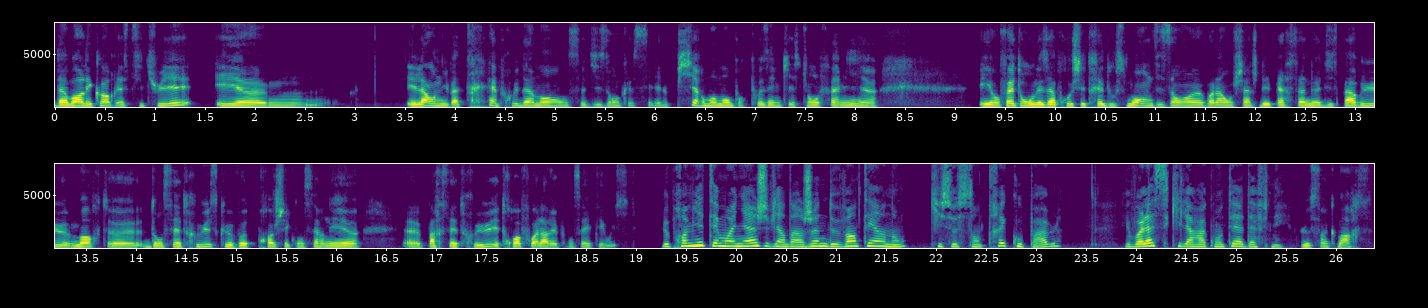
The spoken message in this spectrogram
d'avoir les corps restitués. Et, euh, là, on y va très prudemment en se disant que c'est le pire moment pour poser une question aux familles. Et en fait, on les approchait très doucement en disant, euh, voilà, on cherche des personnes disparues, mortes dans cette rue. Est-ce que votre proche est concerné par cette rue? Et trois fois, la réponse a été oui. Le premier témoignage vient d'un jeune de 21 ans qui se sent très coupable et voilà ce qu'il a raconté à Daphné. Le 5 mars,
